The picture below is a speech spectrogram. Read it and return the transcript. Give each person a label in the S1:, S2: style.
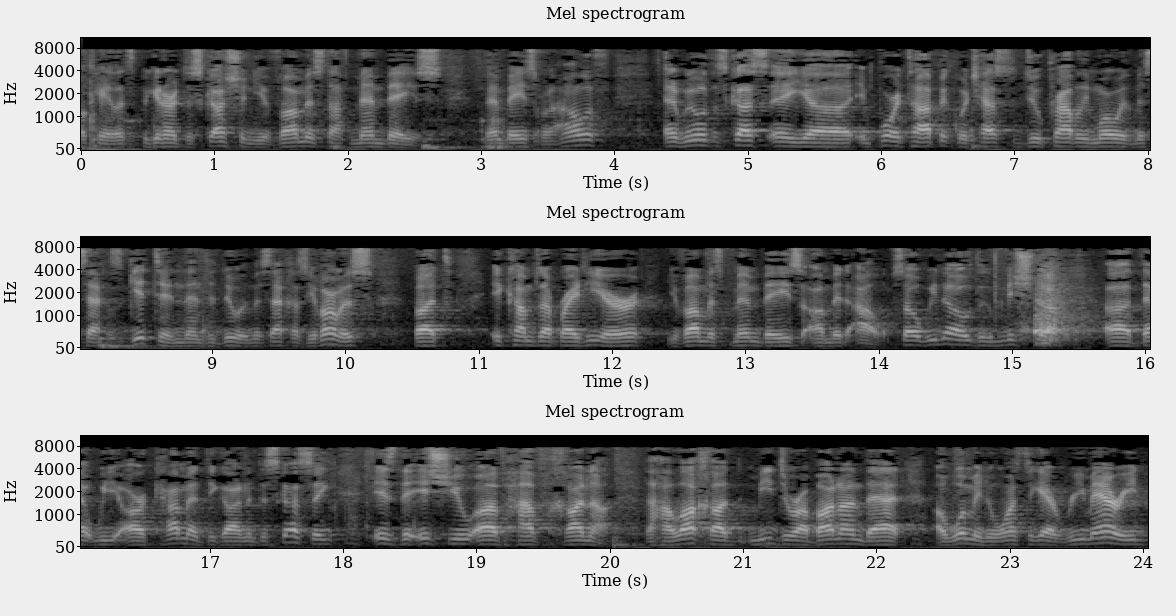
S1: Okay, let's begin our discussion. Yavamis Daf Membeis. Membeis on Aleph. And we will discuss a uh, important topic which has to do probably more with Mesechus Gittin than to do with Mesechus Yavamis, but it comes up right here, Yavamis Membeis Amid Aleph. So we know the Mishnah uh, that we are commenting on and discussing is the issue of Havchana, the halacha midrabanan that a woman who wants to get remarried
